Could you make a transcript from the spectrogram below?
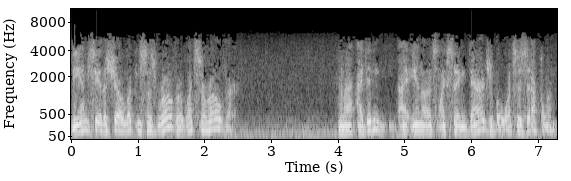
The MC of the show looked and says, "Rover, what's a Rover?" And I, I didn't, I, you know, it's like saying dirigible. What's a Zeppelin?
